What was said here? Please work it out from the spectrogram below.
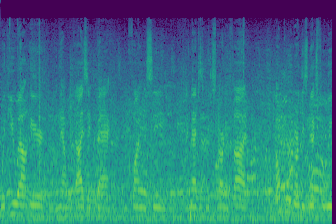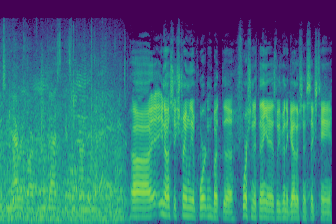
With you out here and now with Isaac back, you finally see, I imagine, the starting five. How important are these next few weeks in that regard for you guys to get some time together? Uh, you know, it's extremely important, but the fortunate thing is we've been together since 16.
